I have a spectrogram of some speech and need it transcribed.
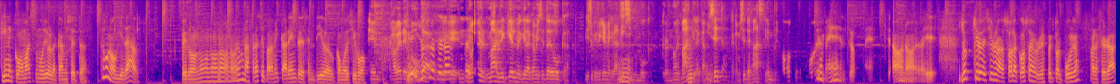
tiene como máximo ídolo la camiseta? Es una obviedad pero no, no, no, no es una frase para mí carente de sentido, como decís vos. a ver, en Boca eh, eh, no es más Riquelme que la camiseta de Boca. Hizo que Riquelme es grandísimo en Boca, pero no es más que la camiseta. La camiseta es más siempre. Obviamente, No, no. Eh, yo quiero decir una sola cosa respecto al Pulga, para cerrar,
